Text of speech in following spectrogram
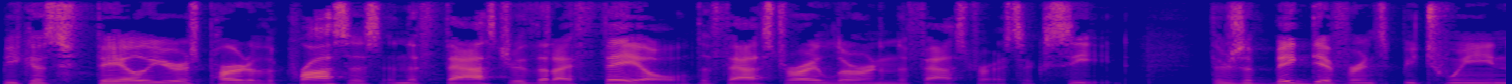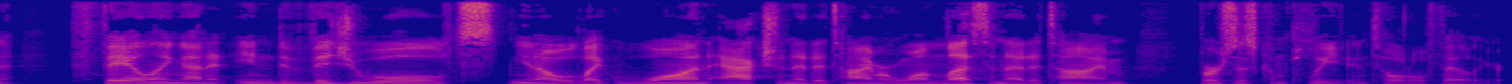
because failure is part of the process. And the faster that I fail, the faster I learn, and the faster I succeed. There's a big difference between failing on an individual, you know, like one action at a time or one lesson at a time versus complete and total failure.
